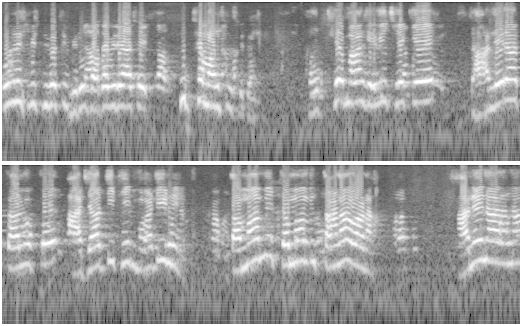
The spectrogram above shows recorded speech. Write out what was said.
ઓગણીસ વીસ દિવસથી વિરોધ નોંધાવી રહ્યા છે મુખ્ય છે માંગ શું છે મુખ્ય માંગ એવી છે કે ધાનેરા તાલુકો આઝાદીથી માંડીને તમામે તમામ તાણાવાળા ધાનેરાના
